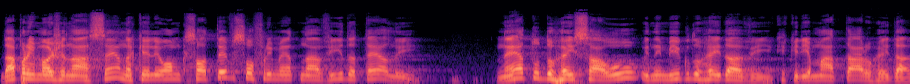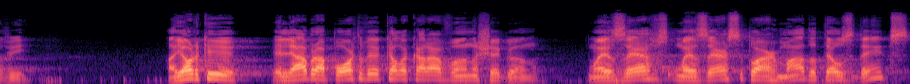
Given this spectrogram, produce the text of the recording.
Dá para imaginar a cena? Aquele homem que só teve sofrimento na vida até ali. Neto do rei Saul, inimigo do rei Davi, que queria matar o rei Davi. Aí a hora que ele abre a porta, vê aquela caravana chegando. Um exército, um exército armado até os dentes.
